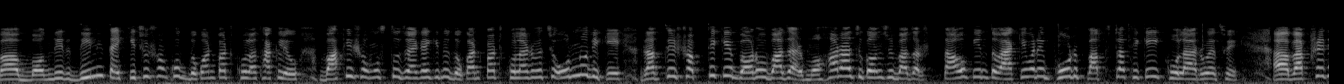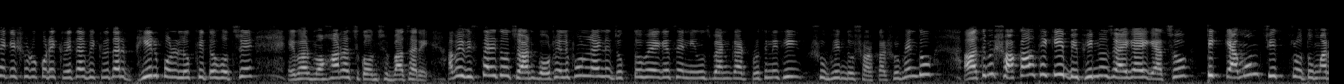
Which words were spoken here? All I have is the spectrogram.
বা বন্ধের দিন তাই কিছু সংখ্যক দোকানপাট খোলা থাকলেও বাকি সমস্ত জায়গায় কিন্তু দোকানপাট খোলা রয়েছে। অন্যদিকে রাজ্যের সব থেকে বড় বাজার মহারাজগঞ্জ বাজার, তাও কিন্তু একেবারে ভোর পাঁচটা থেকেই খোলা রয়েছে। ব্যবসায়ী থেকে শুরু করে ক্রেতা বিক্রেতার ভিড় পরিলক্ষিত হচ্ছে এবার মহারাজগঞ্জ বাজারে। আমি বিস্তারিত জানব। টেলিফোন লাইনে যুক্ত হয়ে গেছে নিউজ ভ্যানগার্ড প্রতিনিধি শুভেন্দু সরকার। শুভেন্দু তুমি সকাল থেকে বিভিন্ন জায়গায় গেছো। ঠিক কেমন চিত্র তোমার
